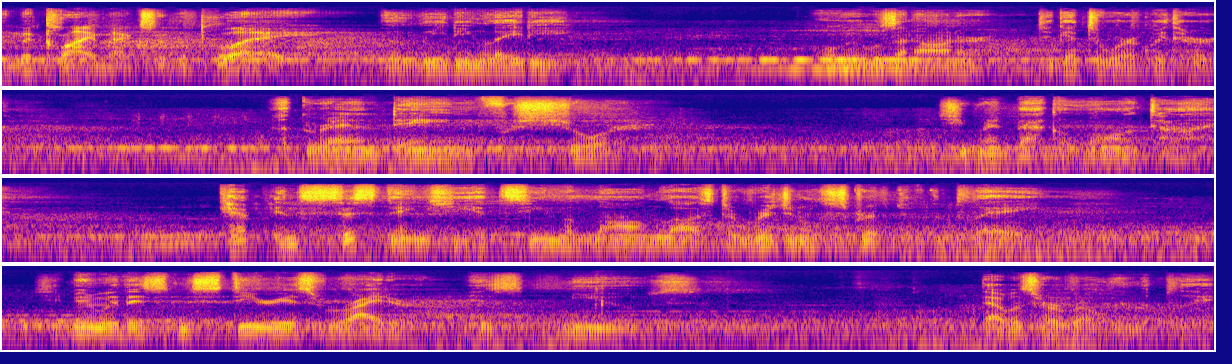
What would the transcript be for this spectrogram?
in the climax of the play. The leading lady. Oh, it was an honor to get to work with her. A grand dame for sure. She went back a long time. Kept insisting she had seen the long-lost original script of the play. She'd been with this mysterious writer, his muse. That was her role in the play.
